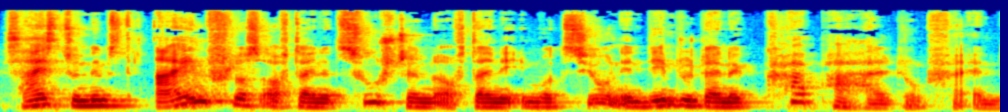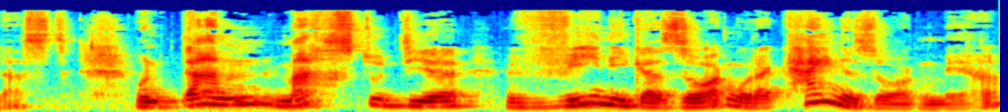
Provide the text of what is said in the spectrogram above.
Das heißt, du nimmst Einfluss auf deine Zustände, auf deine Emotionen, indem du deine Körperhaltung veränderst. Und dann machst du dir weniger Sorgen oder keine Sorgen mehr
